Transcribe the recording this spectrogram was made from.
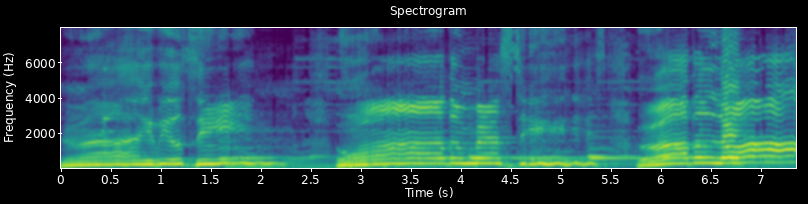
I will sing all the mercies of the Lord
